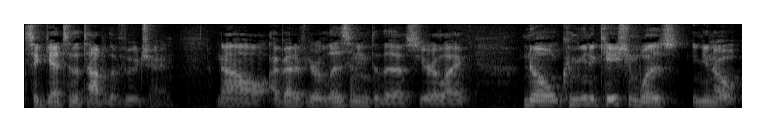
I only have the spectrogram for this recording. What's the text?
to get to the top of the food chain. Now, I bet if you're listening to this, you're like, no, communication was, you know,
